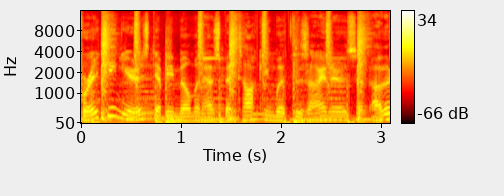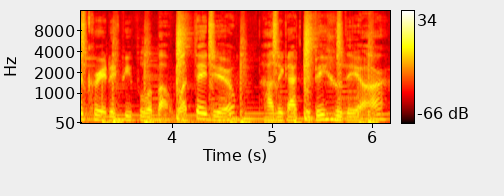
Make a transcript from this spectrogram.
For 18 years, Debbie Millman has been talking with designers and other creative people about what they do, how they got to be who they are,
